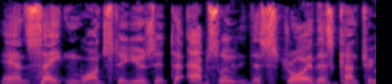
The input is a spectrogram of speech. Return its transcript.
And Satan wants to use it to absolutely destroy this country.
